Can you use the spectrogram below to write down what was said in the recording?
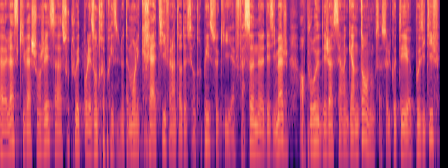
Euh, là, ce qui va changer, ça va surtout être pour les entreprises, notamment les créatifs à l'intérieur de ces entreprises, ceux qui façonnent euh, des images. Alors pour eux, déjà, c'est un gain de temps, donc ça, c'est le côté euh, positif.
